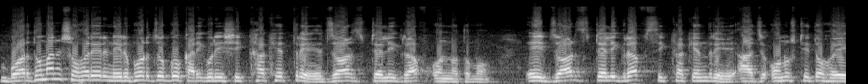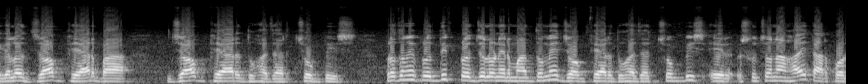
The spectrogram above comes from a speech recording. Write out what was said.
বর্ধমান শহরের নির্ভরযোগ্য কারিগরি শিক্ষাক্ষেত্রে জর্জ টেলিগ্রাফ অন্যতম। এই জর্জ টেলিগ্রাফ শিক্ষা কেন্দ্রে আজ অনুষ্ঠিত হয়ে গেল জব ফেয়ার বা জব ফেয়ার দু হাজার চব্বিশ। প্রথমে প্রদীপ প্রজ্বলনের মাধ্যমে জব ফেয়ার দু হাজার চব্বিশ এর সূচনা হয়, তারপর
